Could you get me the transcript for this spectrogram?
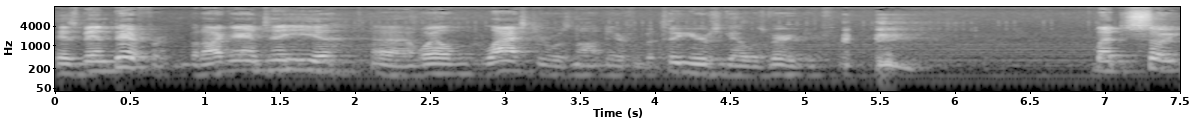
has been different, but I guarantee you, uh, well, last year was not different, but two years ago was very different. But so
